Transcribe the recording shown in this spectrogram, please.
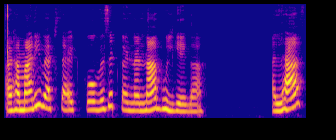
और हमारी वेबसाइट को विज़िट करना ना भूलिएगा। अल्लाह हाफ़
